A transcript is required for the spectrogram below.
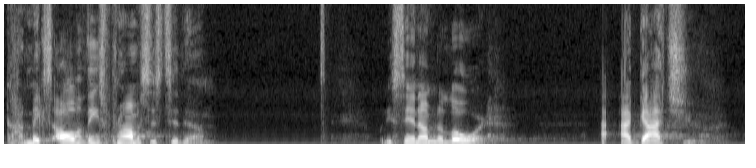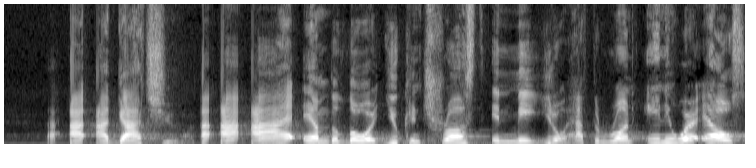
God makes all of these promises to them. But he's saying, I'm the Lord. I, I got you. I, I, got you. I, I am the Lord. You can trust in me. You don't have to run anywhere else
